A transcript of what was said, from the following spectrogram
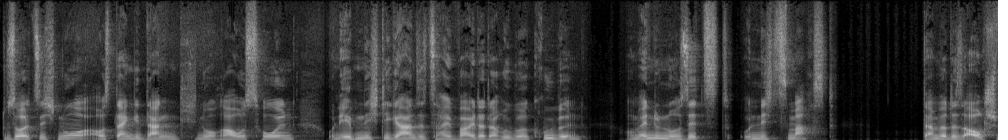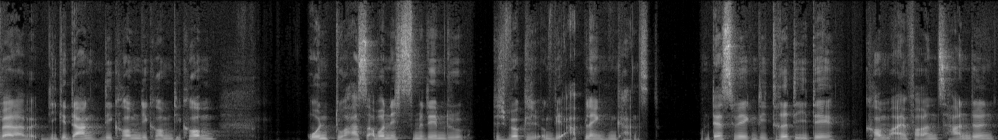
Du sollst dich nur aus deinen Gedankenkino rausholen und eben nicht die ganze Zeit weiter darüber grübeln. Und wenn du nur sitzt und nichts machst, dann wird es auch schwer. Die Gedanken, die kommen, die kommen, die kommen. Und du hast aber nichts, mit dem du dich wirklich irgendwie ablenken kannst. Und deswegen die dritte Idee, komm einfach ans Handeln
